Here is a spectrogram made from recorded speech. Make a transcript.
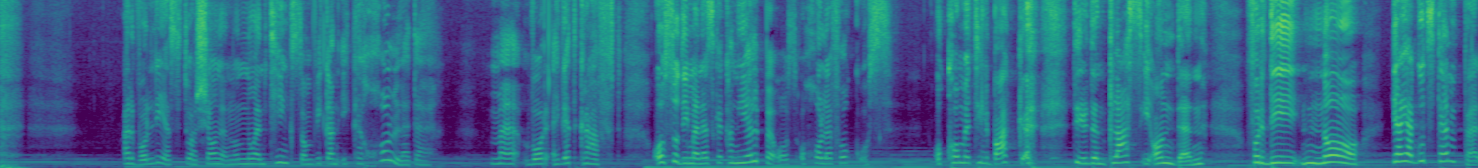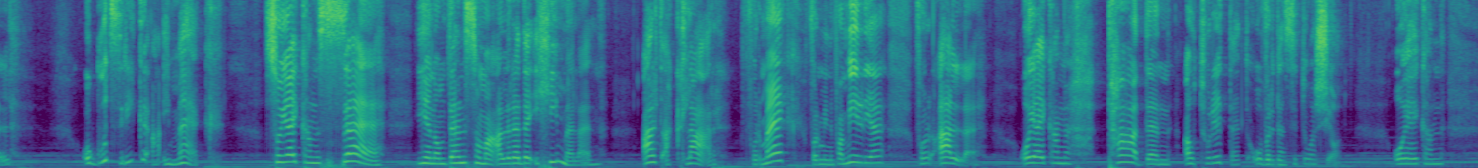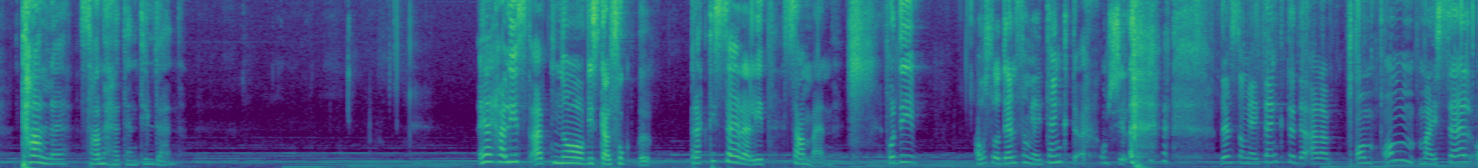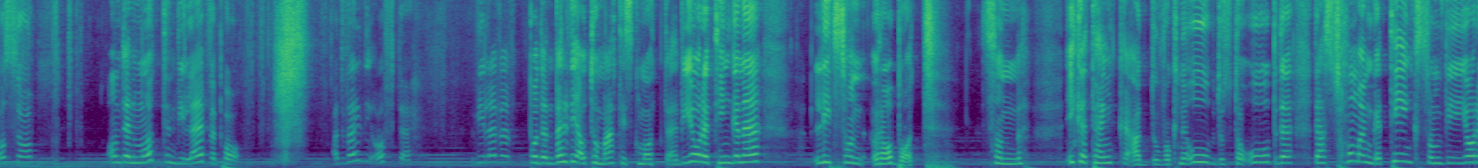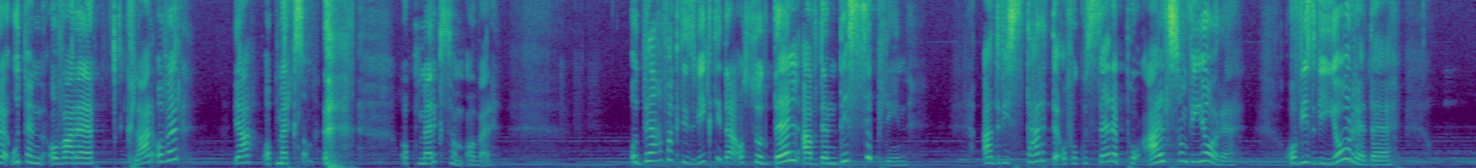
allvarliga situationer och någonting som vi kan inte hålla det med vår egen kraft. Också de människor kan hjälpa oss och hålla fokus och kommer tillbaka till den plats i anden. För de nå, jag är Guds tempel och Guds rike är i mig. Så jag kan se genom den som är allerede i himmelen. Allt är klart för mig, för min familj, för alla. Och jag kan ta den auktoritet över den situationen. Och jag kan tala sanningen till den. Jag har lust att nu vi ska få eh, praktisera lite samman. För det också den som jag tänkte, den som jag tänkte det alla, om, om mig själv och så om den måten vi lever på. Att väldigt ofta vi lever på den väldigt automatisk måte. Vi gör tingene lite som robot. Som, Icke tänka att du vaknar upp, du står upp. Det, det är så många ting som vi gör utan att vara klar över. Ja, uppmärksam. uppmärksam över. Och det är faktiskt viktigt, det är också del av den disciplin. Att vi startar och fokuserar på allt som vi gör. Och visst vi gör det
